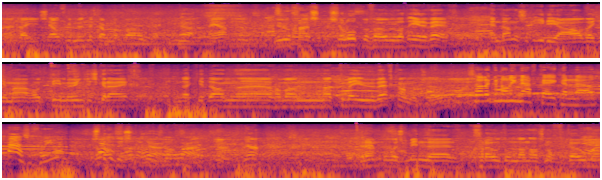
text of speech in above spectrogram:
eh, dat je zelf je munten kan bepalen. Ja. Maar ja, nu gaat Charlotte bijvoorbeeld wat eerder weg. En dan is het ideaal dat je maar gewoon 10 muntjes krijgt. En dat je dan eh, gewoon na twee uur weg kan of zo. Zo had ik er nog niet naar gekeken inderdaad. Nou, dat is een goeie. Dus dat is het. Ja. Ja. Ja. De drempel is minder groot om dan alsnog te komen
